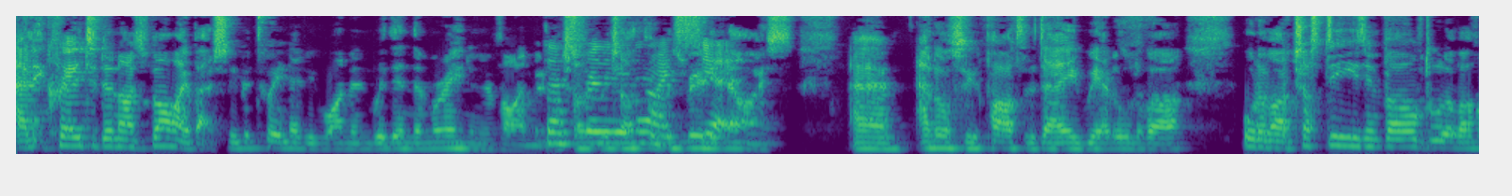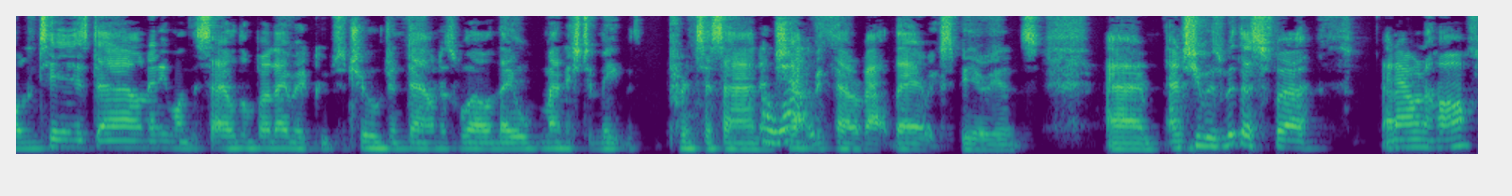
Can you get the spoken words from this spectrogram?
And it created a nice vibe actually between everyone and within the marina environment, That's which, I, which I really thought was really yeah. nice. Um, and obviously, part of the day, we had all of our all of our trustees involved, all of our volunteers down, anyone that sailed on Boleh, we had groups of children down as well, and they all managed to meet with Princess Anne and Oh, chat wow. with her about their experience. Um, and she was with us for an hour and a half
